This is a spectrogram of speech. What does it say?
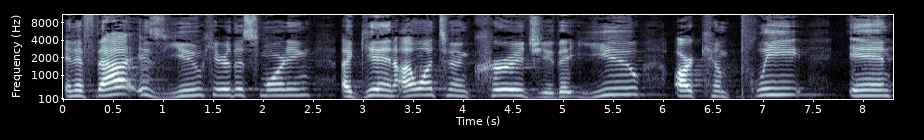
And if that is you here this morning, again, I want to encourage you that you are complete in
